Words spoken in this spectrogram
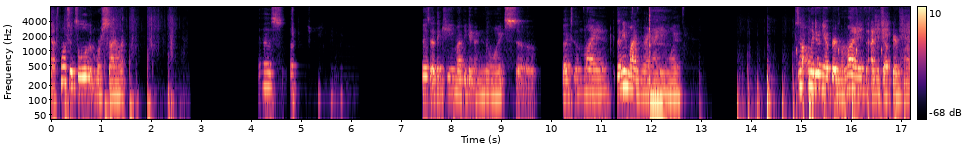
Yeah, watch it's a little bit more silent. Yes. uh, Because I think he might be getting annoyed, so back to the mining. Because I need mine granite anyway. It's not only doing the upgrade my mining, I need to upgrade my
